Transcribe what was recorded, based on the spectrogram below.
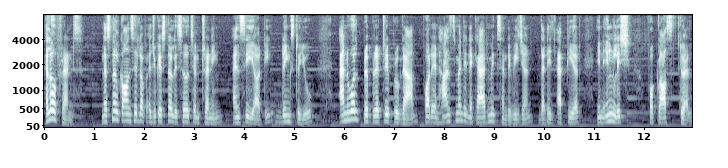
Hello friends, National Council of Educational Research and Training NCERT brings to you annual preparatory program for enhancement in academics and revision that is appear in English for class 12.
